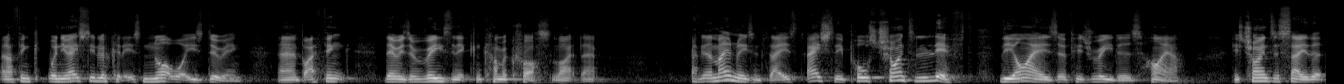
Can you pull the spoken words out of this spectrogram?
and I think when you actually look at it, it's not what he's doing. Um, but I think there is a reason it can come across like that. I think the main reason for that is actually Paul's trying to lift the eyes of his readers higher. He's trying to say that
